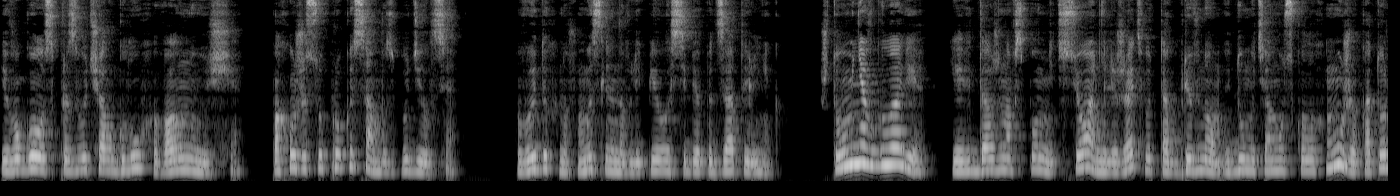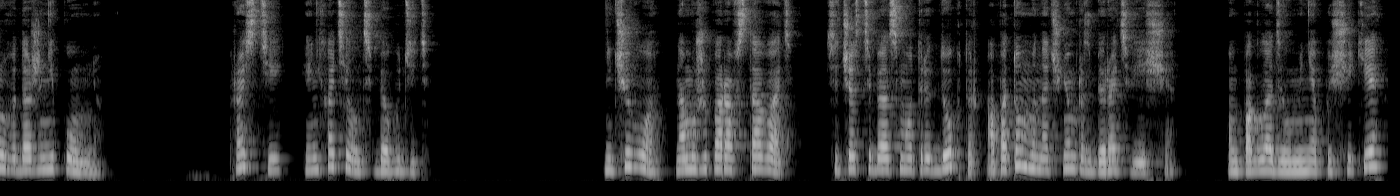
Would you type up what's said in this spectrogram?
Его голос прозвучал глухо, волнующе. Похоже, супруг и сам возбудился. Выдохнув, мысленно влепила себе под затыльник. Что у меня в голове? Я ведь должна вспомнить все, а не лежать вот так бревном и думать о мускулах мужа, которого даже не помню. Прости, я не хотела тебя будить. Ничего, нам уже пора вставать. Сейчас тебя осмотрит доктор, а потом мы начнем разбирать вещи. Он погладил меня по щеке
